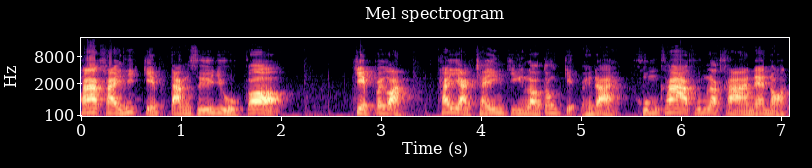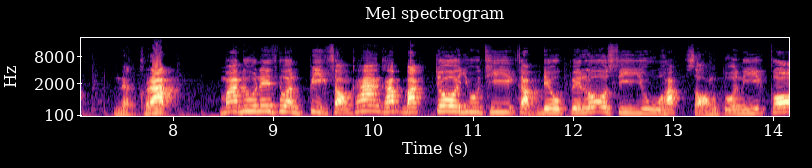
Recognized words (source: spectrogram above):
ถ้าใครที่เก็บตังค์ซื้ออยู่ก็เก็บไปก่อน ถ้าอยากใช้จริง ๆ เราต้องเก็บให้ได้ คุ้มค่าคุ้มราคาแน่นอนนะครับ มาดูในส่วนปีก 2 ข้างครับบักโจยูทีกับเดลเปโลซียูครับ 2 ตัวนี้ก็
